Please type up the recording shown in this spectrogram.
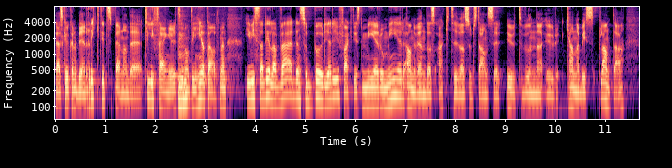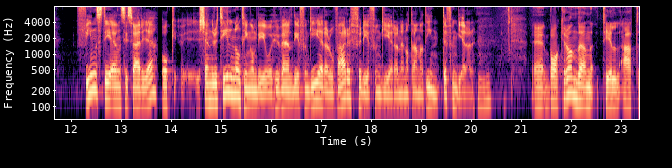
här skulle kunna bli en riktigt spännande cliffhanger till mm. någonting helt annat. Men i vissa delar av världen så börjar det ju faktiskt mer och mer användas aktiva substanser utvunna ur cannabisplanta. Finns det ens i Sverige? Och eh, känner du till någonting om det och hur väl det fungerar och varför det fungerar när något annat inte fungerar? Mm. Eh, bakgrunden till att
